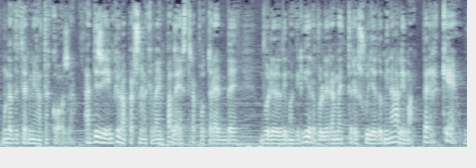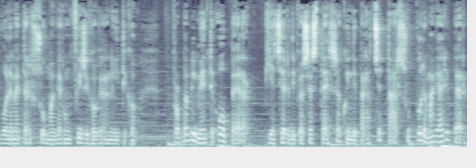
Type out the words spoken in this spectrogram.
una determinata cosa. Ad esempio una persona che va in palestra potrebbe voler dimagrire voler mettere su gli addominali ma perché vuole mettere su magari un fisico granitico? Probabilmente o per piacere di più a se stessa quindi per accettarsi oppure magari per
